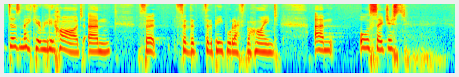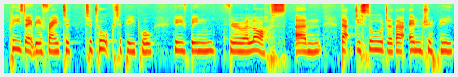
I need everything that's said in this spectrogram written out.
it does make it really hard um, for, for, the, for the people left behind. Um, also, just please don't be afraid to, to talk to people who've been through a loss. Um, that disorder, that entropy,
